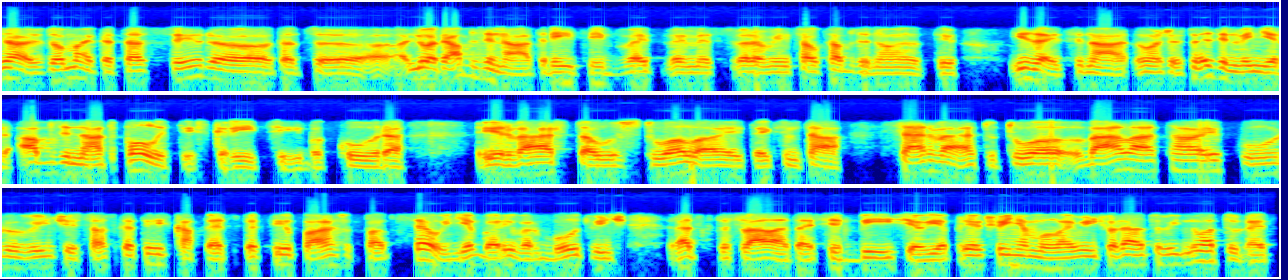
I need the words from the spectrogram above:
Jā, es domāju, ka tas ir tāds ļoti apzināta rīcība, vai, vai mēs varam viņu saukt apzināti izaicinoši. Es nezinu, viņi ir apzināta politiska rīcība, kura ir vērsta uz to, lai, teiksim tā, servētu to vēlētāju, kuru viņš ir saskatījis kā perspektīvu pats sev, jeb arī varbūt viņš redz, ka tas vēlētājs ir bijis jau iepriekš viņam un lai viņš varētu viņu noturēt.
